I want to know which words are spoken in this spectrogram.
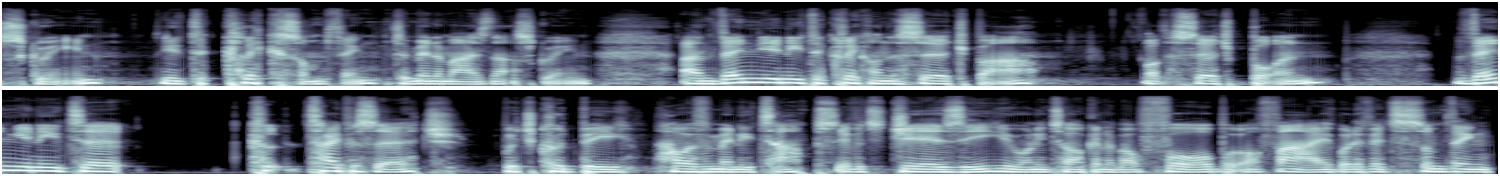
screen. You need to click something to minimize that screen. And then you need to click on the search bar or the search button. Then you need to type a search, which could be however many taps. If it's Jay Z, you're only talking about four but, or five. But if it's something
